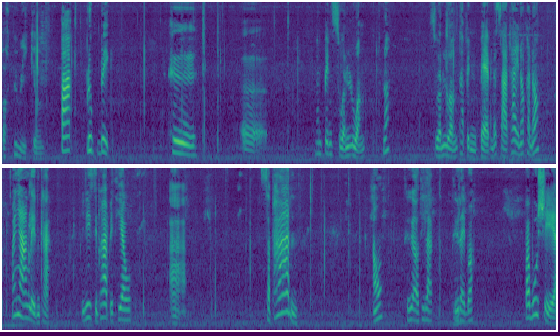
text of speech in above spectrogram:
Parc public. ปักปลุกบริก คือเออมันเป็นสวนหลวงเนาะสวนหลวงถ้าเป็นแปลภาษาไทยเนาะค่ะเนาะมายางเล่นค่ะพี่นี่สิพาไปเที่ยว อ่า สะพาน เอาถือเอาที่รัก ถืออะไรบ่ปาบูเฉีย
